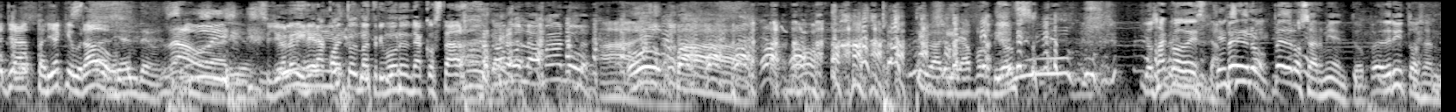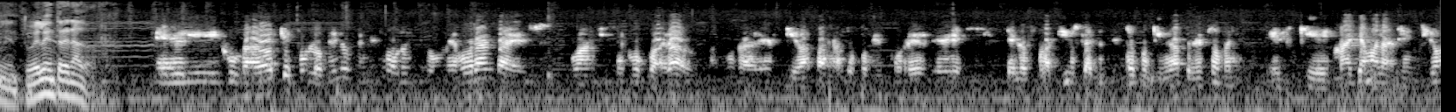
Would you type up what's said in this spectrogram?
ya estaría quebrado. Uy. Si yo le dijera cuántos matrimonios me ha costado. ¡Damos la mano! ¡Opa! Tibaquirá, por Dios. Lo saco de esta. ¿Quién Pedro, sigue? Pedro Sarmiento, Pedrito Sarmiento, el entrenador. El jugador que por lo menos en este momento mejor anda es Juan Guillermo Cuadrado. Vamos a ver va pasando con el correr de, los partidos que han tenido continuidad, pero en este momento el que más llama la atención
